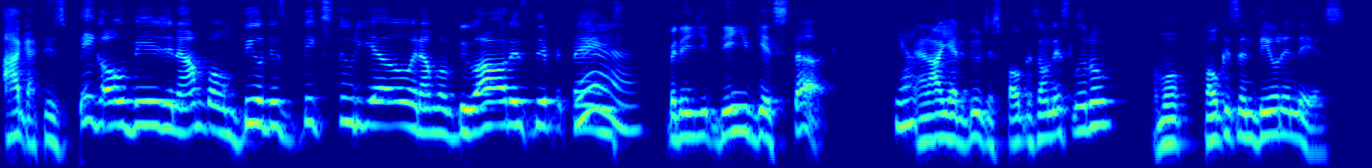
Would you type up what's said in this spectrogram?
I got this big old vision. And I'm gonna build this big studio and I'm gonna do all these different things. Yeah. But then you then you get stuck. Yeah. And all you had to do is just focus on this little. I'm gonna focus on building this.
